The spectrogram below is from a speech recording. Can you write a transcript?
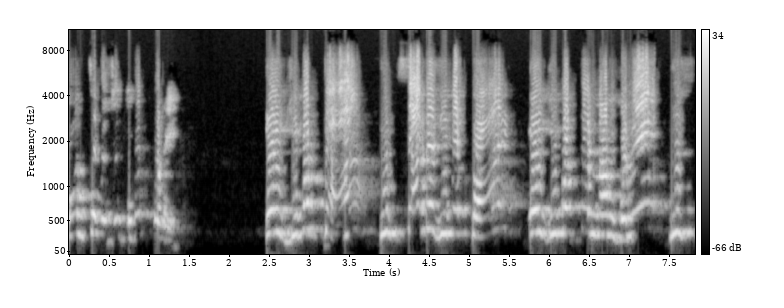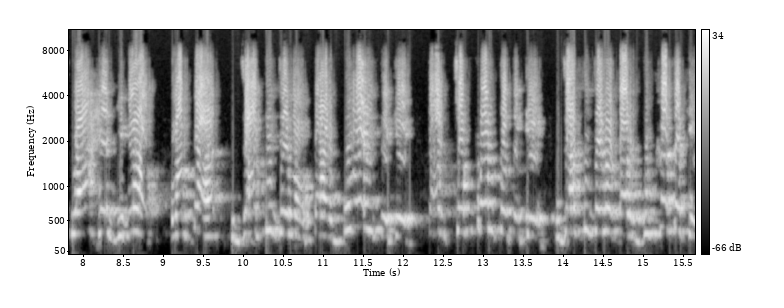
মঞ্চে বসে জীবন করে। এই জীবনটা ইফসাদে জীবন নয় এই গিবতটার নাম হলো অর্থাৎ জাতি যেন তার বুড়াই থেকে, তার চক্রান্ত থেকে, জাতি যেন তার দুঃখ থেকে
